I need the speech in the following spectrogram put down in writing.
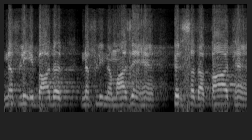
نفلی عبادت، نفلی نمازیں ہیں۔ پھر صدقات ہیں۔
